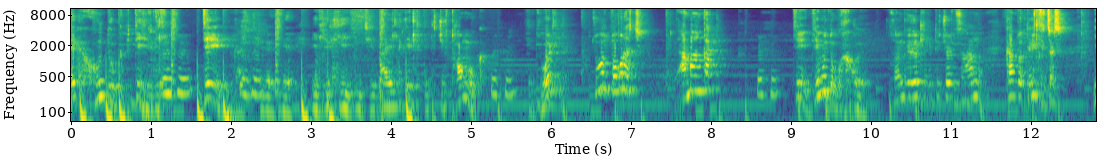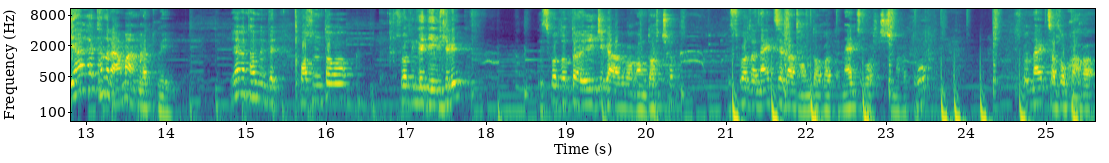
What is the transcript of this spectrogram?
яг хүнд үг бити хэрэглээ. Тийм. Илэрхийлэн чи илэрхийлэх гэдэг чинь том үг. Зүгээр зүгээр дугаараач. Амаанга. Тийм, тийм л үг байхгүй юу? Сон гэрлэг гэдэг чинь сан канто тэгэл хийж байгаа. Яагаад та нар амаа хангаадгүй? Яагаад та нар ингэ болондоо эсвэл ингэ эвлэрээ эсвэл одоо ээжигээ аваа гомдоочход эсвэл найзаагаа гомдоогоод найзгүй болчих магадгүй. Эсвэл найз залуугаа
